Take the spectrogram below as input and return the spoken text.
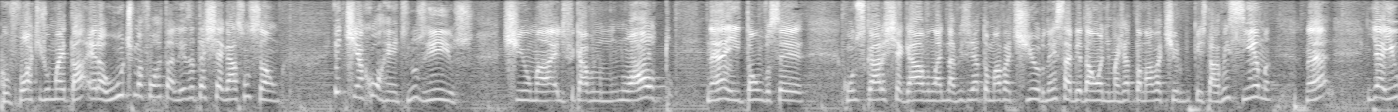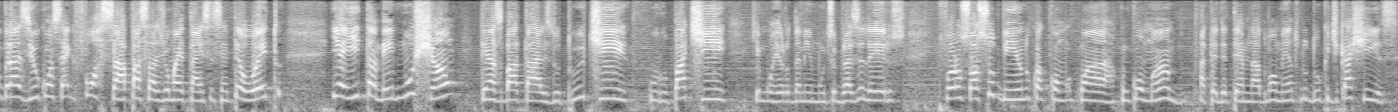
O Forte de Humaitá era a última fortaleza até chegar a Assunção. E tinha correntes nos rios, tinha uma. Ele ficava no alto, né? Então você. Quando os caras chegavam lá na vista já tomava tiro, nem sabia de onde, mas já tomava tiro porque estava em cima, né? E aí o Brasil consegue forçar a passagem de Humaitá em 68. E aí também no chão tem as batalhas do Tuiuti, Curupati, que morreram também muitos brasileiros. Foram só subindo com, a, com, a, com comando até determinado momento do Duque de Caxias.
